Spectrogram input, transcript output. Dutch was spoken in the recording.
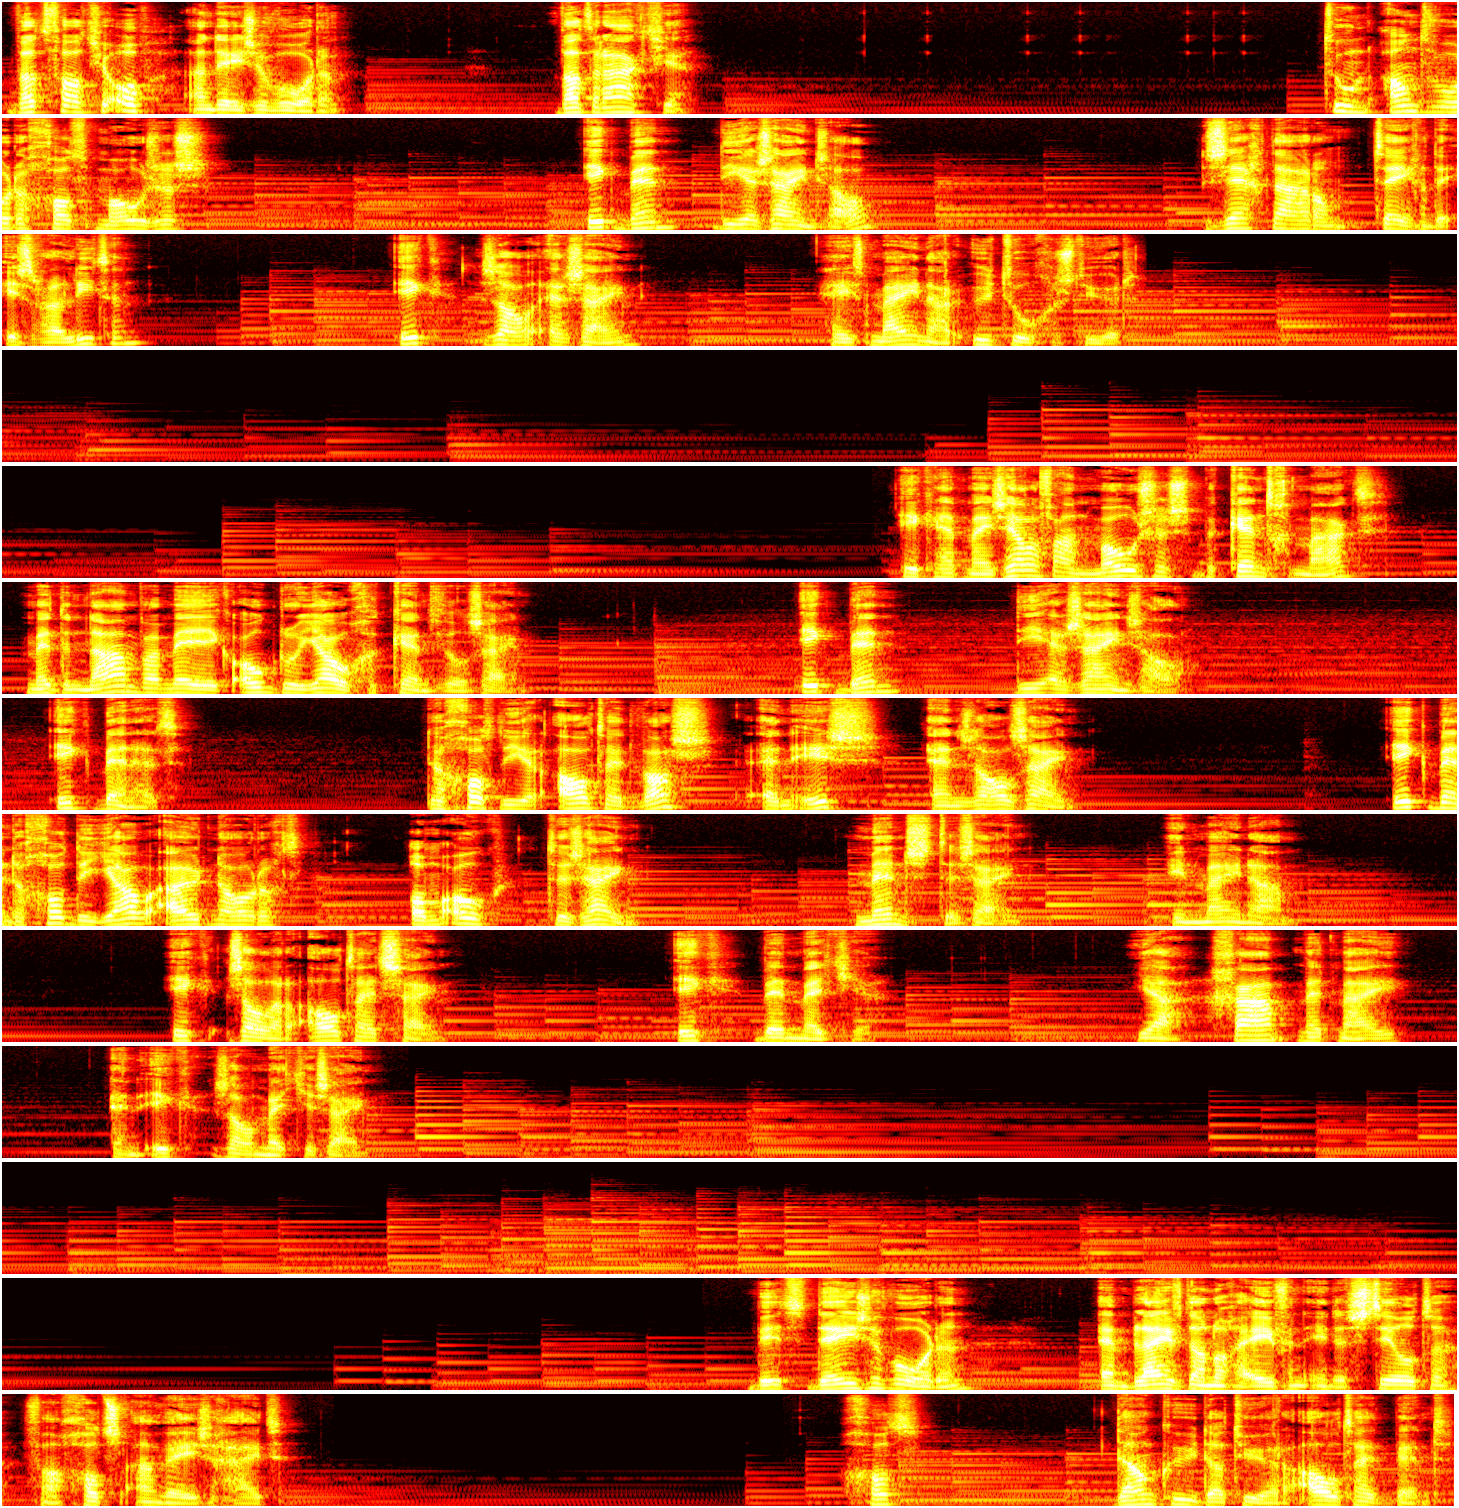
Wat valt je op aan deze woorden? Wat raakt je? Toen antwoordde God Mozes: Ik ben die er zijn zal. Zeg daarom tegen de Israëlieten: Ik zal er zijn, heeft mij naar u toegestuurd. Ik heb mijzelf aan Mozes bekendgemaakt met de naam waarmee ik ook door jou gekend wil zijn. Ik ben die er zijn zal. Ik ben het. De God die er altijd was en is en zal zijn. Ik ben de God die jou uitnodigt om ook te zijn, mens te zijn, in mijn naam. Ik zal er altijd zijn. Ik ben met je. Ja, ga met mij en ik zal met je zijn. Bid deze woorden en blijf dan nog even in de stilte van Gods aanwezigheid. God, Dank u dat u er altijd bent.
